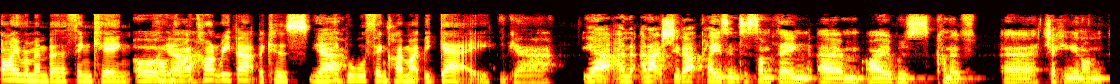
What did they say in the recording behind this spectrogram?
I remember thinking, oh, oh yeah. no, I can't read that because yeah. people will think I might be gay. Yeah. Yeah. And, and actually, that plays into something um, I was kind of uh, checking in on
